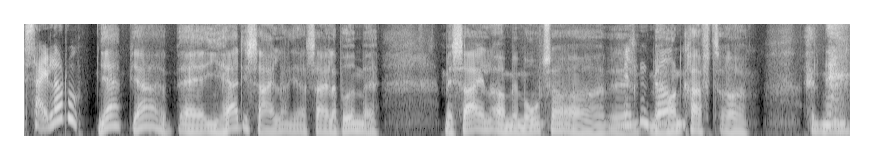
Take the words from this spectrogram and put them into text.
Sejler du? Ja, jeg er ihærdig sejler. Jeg sejler både med, med sejl og med motor og øh, med båd? håndkraft og alt muligt.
